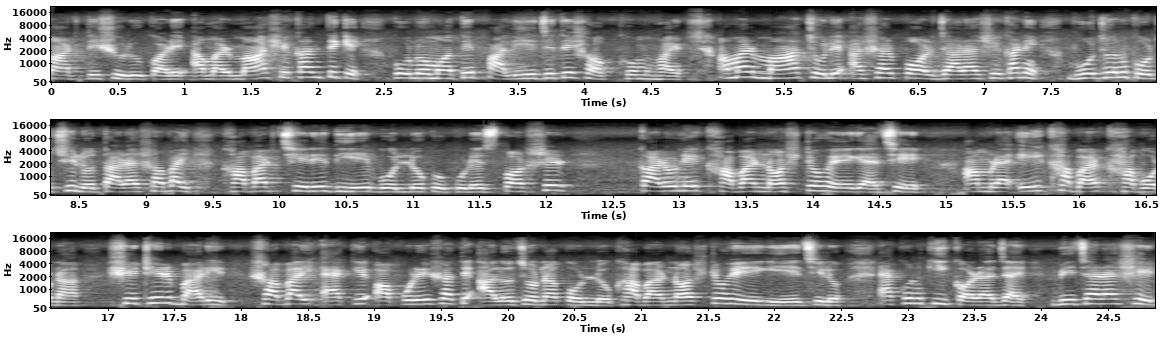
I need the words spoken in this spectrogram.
মারতে শুরু করে। আমার মা সেখান থেকে কোনো মতে পালিয়ে যেতে সক্ষম হয়। আমার মা চলে আসার পর যারা সেখানে ভোজন করছিল তারা সবাই খাবার ছেড়ে দিয়ে বলল, কুকুরের স্পর্শের কারণে খাবার নষ্ট হয়ে গেছে। আমরা এই খাবার খাব না। শেঠের বাড়ির সবাই একে অপরের সাথে আলোচনা করল। খাবার নষ্ট হয়ে গিয়েছিল। এখন কি করা যায়? বেচারা শেঠ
